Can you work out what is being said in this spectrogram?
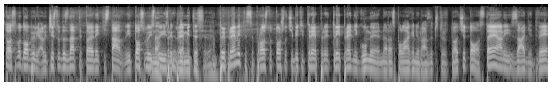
to smo dobili, ali čisto da znate, to je neki stav i to smo isto da, izneli. Pripremite se, da. Pripremite se, prosto to što će biti tre, pre, tri prednje gume na raspolaganju različite, to će, to ostaje, ali zadnje dve,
